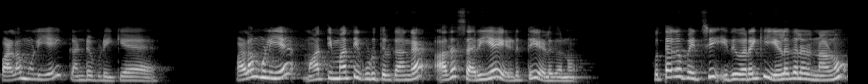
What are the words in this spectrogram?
பழமொழியை கண்டுபிடிக்க. பழமொழியை மாற்றி மாற்றி கொடுத்துருக்காங்க. அதை சரியாக எடுத்து எழுதணும். புத்தக பயிற்சி இதுவரைக்கும் எழுதலைனாலும்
